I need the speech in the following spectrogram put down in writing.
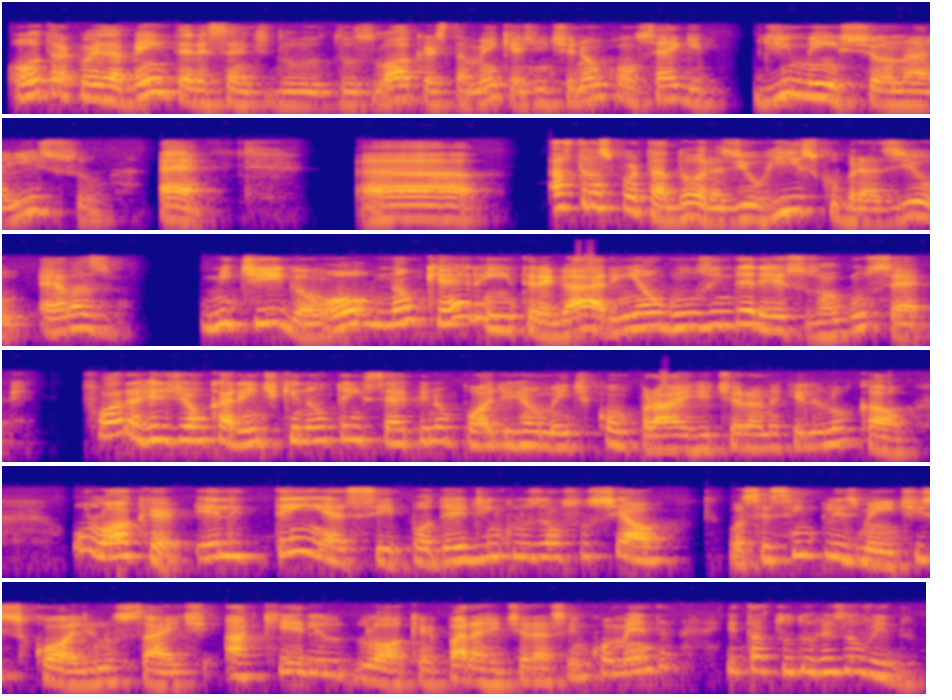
Outra coisa bem interessante do, dos lockers também, que a gente não consegue dimensionar isso, é uh, as transportadoras e o Risco Brasil, elas mitigam ou não querem entregar em alguns endereços, alguns CEP. Fora a região carente que não tem CEP e não pode realmente comprar e retirar naquele local. O Locker ele tem esse poder de inclusão social. Você simplesmente escolhe no site aquele locker para retirar sua encomenda e está tudo resolvido.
